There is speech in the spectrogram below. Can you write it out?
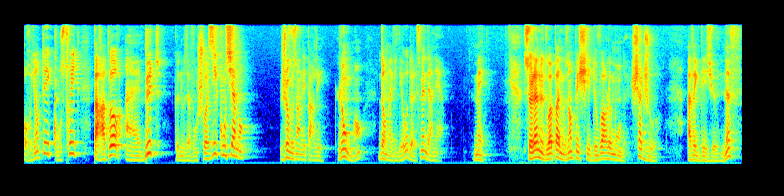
orientées, construites par rapport à un but que nous avons choisi consciemment. Je vous en ai parlé longuement dans ma vidéo de la semaine dernière. Mais cela ne doit pas nous empêcher de voir le monde chaque jour avec des yeux neufs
